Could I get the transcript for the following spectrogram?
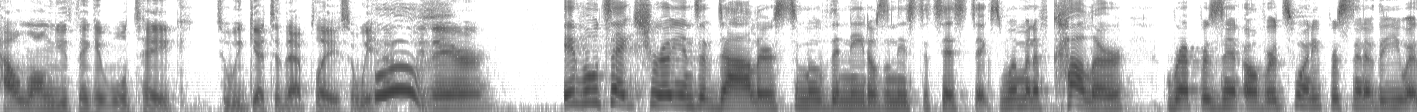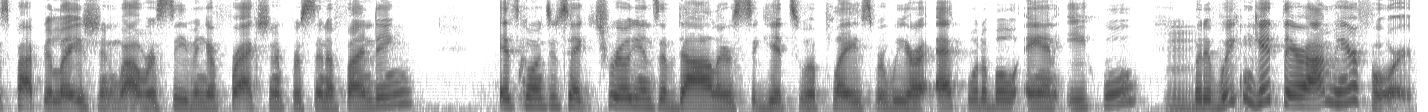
How long do you think it will take till we get to that place? Are we halfway there? It will take trillions of dollars to move the needles in these statistics. Women of color represent over 20% of the US population while receiving a fraction of percent of funding. It's going to take trillions of dollars to get to a place where we are equitable and equal. Hmm. But if we can get there, I'm here for it.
